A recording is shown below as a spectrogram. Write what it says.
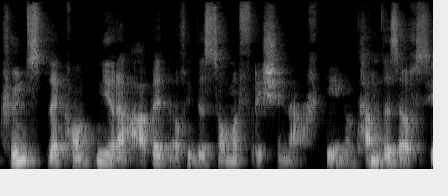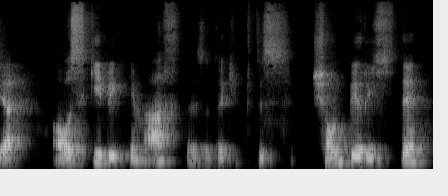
Künstler konnten ihrer Arbeit auch in der Sommerfrische nachgehen und haben das auch sehr ausgiebig gemacht. Also da gibt es schon Berichte,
